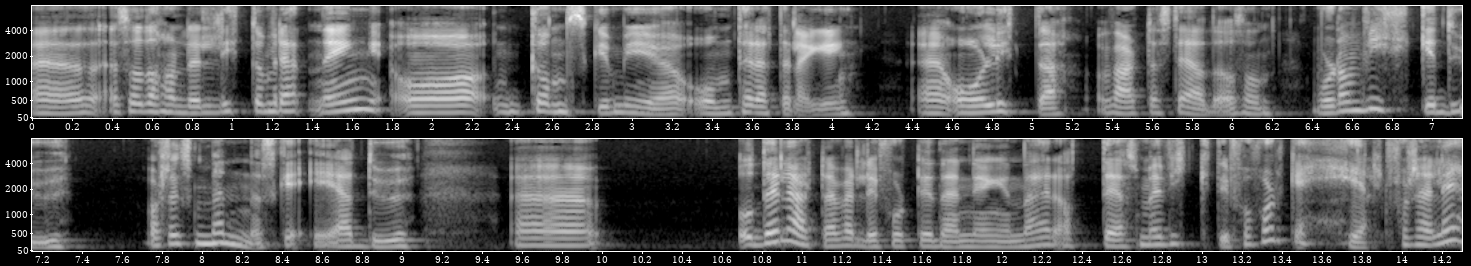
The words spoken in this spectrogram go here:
Så det handler litt om retning og ganske mye om tilrettelegging. Og lytte, være til stede og sånn. Hvordan virker du? Hva slags menneske er du? Og det lærte jeg veldig fort i den gjengen der, at det som er viktig for folk, er helt forskjellig.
